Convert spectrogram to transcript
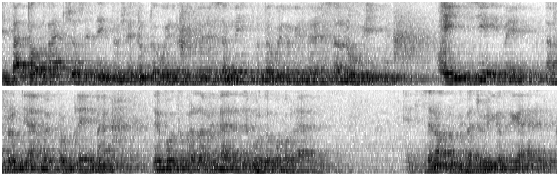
il patto lo faccio se dentro c'è tutto quello che interessa a me, tutto quello che interessa a lui e insieme affrontiamo il problema del voto parlamentare e del voto popolare. Eh, se no non mi faccio mica fregare.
